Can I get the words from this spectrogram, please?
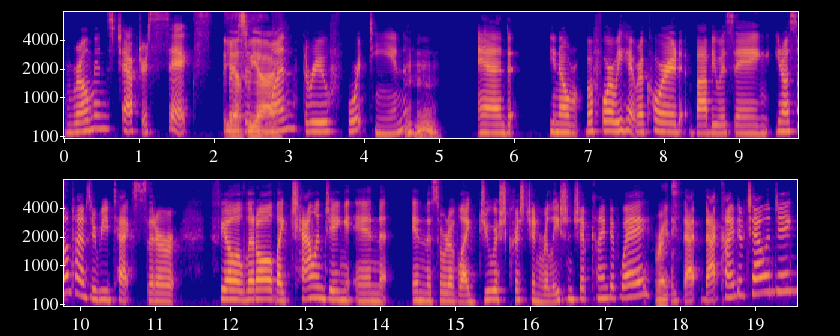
romans chapter 6 Yes, we are. 1 through 14 Mhm. And, you know, before we hit record, Bobby was saying, you know, sometimes we read texts that are feel a little like challenging in in the sort of like Jewish Christian relationship kind of way. Right. Like that that kind of challenging.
